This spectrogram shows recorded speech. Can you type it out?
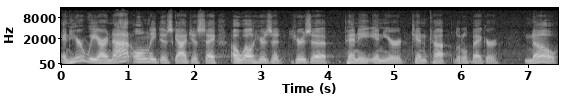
And here we are, not only does God just say, oh, well, here's a, here's a penny in your tin cup, little beggar. No,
